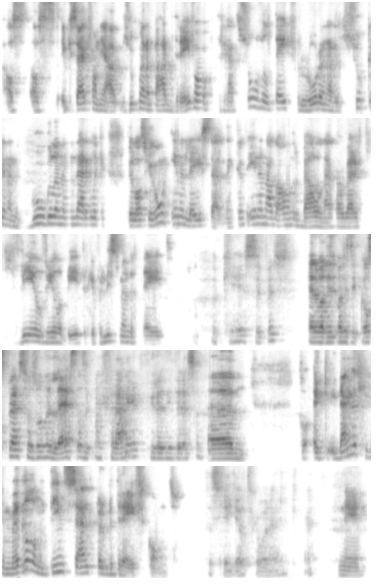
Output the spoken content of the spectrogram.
als, als ik zeg van ja, zoek maar een paar bedrijven op, er gaat zoveel tijd verloren naar het zoeken en het googlen en dergelijke. Dus als je gewoon in een lijst staat, dan kunt de ene na de andere bellen, hè, dat werkt veel, veel beter. Je verliest minder tijd. Oké, okay, super. En wat is, wat is de kostprijs van zo'n lijst, als ik mag vragen, voor het interesse? Um, ik, ik denk dat je gemiddeld om 10 cent per bedrijf komt. Dat is geen geld gewoon eigenlijk. Hè? Nee,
